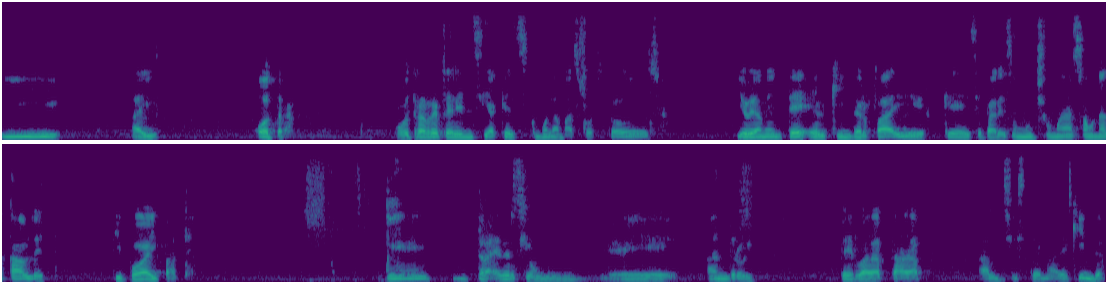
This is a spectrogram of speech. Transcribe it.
y hay otra, otra referencia que es como la más costosa. Y obviamente el Kindle Fire que se parece mucho más a una tablet tipo iPad. Que trae versión eh, Android, pero adaptada al sistema de Kindle.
